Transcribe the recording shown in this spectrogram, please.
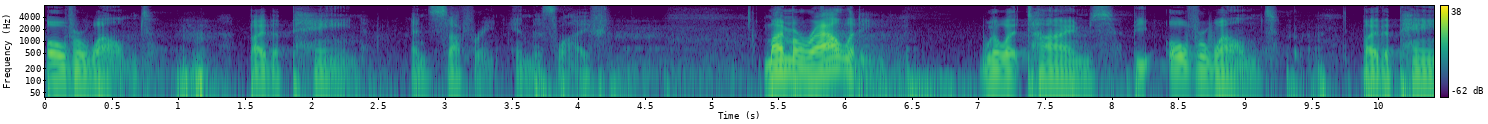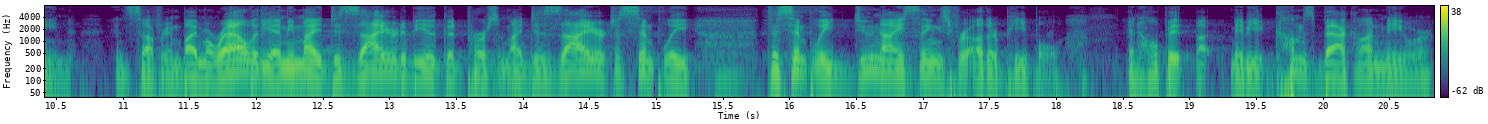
overwhelmed by the pain and suffering in this life. My morality will at times be overwhelmed by the pain and suffering. By morality, I mean my desire to be a good person, my desire to simply to simply do nice things for other people and hope it uh, maybe it comes back on me or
